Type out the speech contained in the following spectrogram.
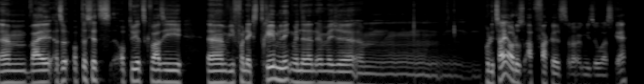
Ähm, weil, also ob das jetzt, ob du jetzt quasi ähm, wie von extremen Linken, wenn du dann irgendwelche ähm, Polizeiautos abfackelst oder irgendwie sowas, gell?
